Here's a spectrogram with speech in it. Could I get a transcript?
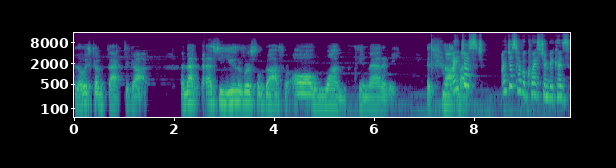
It always comes back to God. And that that's the universal God for all one humanity. It's not I like- just I just have a question because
